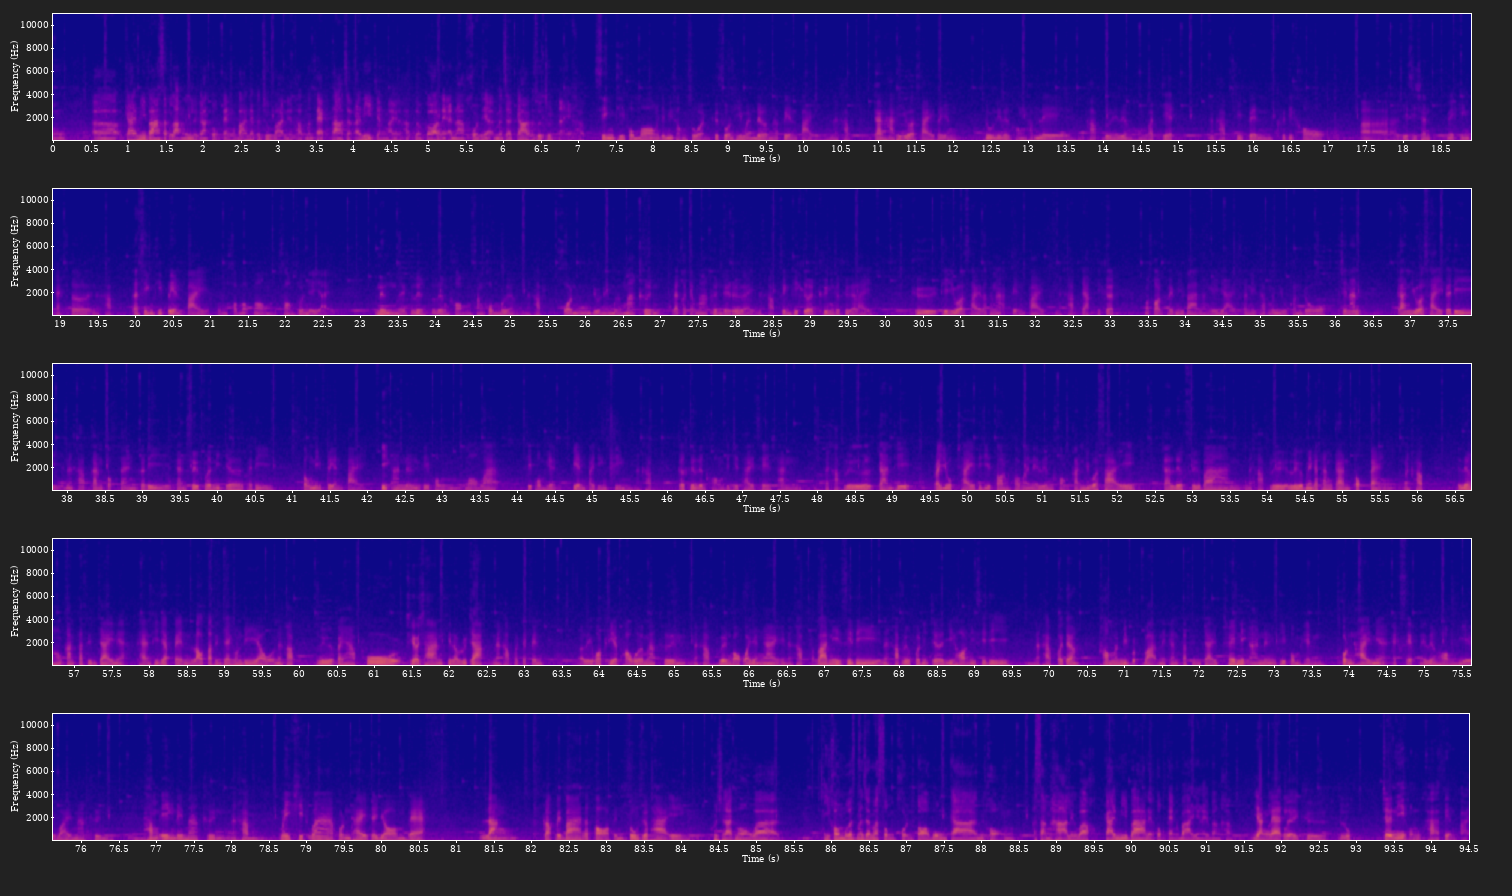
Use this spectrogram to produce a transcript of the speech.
เออการมีบ้านสักหลังหนึ่งหรือการตกแต่งบ้านในปัจจุบันเนี่ยครับมันแตกต่างจากอดีตยังไงนะครับแล้วก็ในอนาคตเนี่ยมันจะก้าวไปสู่จุดไหนครับสิ่งที่ผมมองจะมี 2 ส่วน คือส่วนที่เหมือนเดิมนะเปลี่ยนไปนะครับการหาที่อยู่อาศัยก็ยังดูในเรื่องของทำเลนะครับดูในเรื่องของบัตเจ็ตนะครับที่เป็น critical อ่า decision making factor นะครับแต่สิ่งที่เปลี่ยนไปผมขอมองสองส่วนใหญ่ๆหนึ่งเลยเรื่องเรื่องของสังคมเมืองนะครับคนอยู่ในเมืองมากขึ้นและก็จะมากขึ้นเรื่อยๆนะครับสิ่งที่เกิดขึ้นก็คืออะไร คือที่อยู่อาศัยลักษณะเปลี่ยนไปนะครับจากที่เกิดเมื่อก่อนเคยมีบ้านหลังใหญ่ๆ ตอนนี้ถ้ามันอยู่คอนโด ฉะนั้นการอยู่อาศัยก็ดีนะครับ การตกแต่งก็ดี การซื้อเฟอร์นิเจอร์ก็ดี ตรงนี้เปลี่ยนไป อีกอันหนึ่งที่ผมมองว่า ที่ผมเห็นเปลี่ยนไปจริงๆนะครับก็คือเรื่องของดิจิทัลเซชันนะครับหรือการที่ประยุกต์ใช้ดิจิตอลเข้ามาในเรื่องของการอยู่อาศัย การเลือกซื้อบ้านนะครับหรือหรือแม้กระทั่งการตกแต่งนะครับในเรื่องของการตัดสินใจเนี่ยแทนที่จะเป็นเราตัดสินใจคนเดียวนะครับหรือไปหาผู้เชี่ยวชาญที่เรารู้จักนะครับก็จะเป็นเราเรียกว่า peer power มากขึ้นนะครับเพื่อนบอกว่ายังไงนะครับบ้านนี้ซีดีนะครับหรือเฟอร์นิเจอร์ยี่ห้อนี้ซีดีนะครับก็จะ เข้ามามีบทบาทในการตัดสินใจเทรนด์อีกอันหนึ่งที่ผมเห็นคนไทยเนี่ย accept ในเรื่องของ DIY มากขึ้นทำเองได้มากขึ้นนะครับ ไม่คิดว่าคนไทยจะยอมแบกลังกลับไปบ้านแล้วต่อเป็นตู้เสื้อผ้าเอง คุณชนัทมองว่าอีคอมเมิร์ซมันจะมาส่งผลต่อวงการของอสังหาหรือว่าการมีบ้านเนี่ยตกแต่งบ้านยังไงบ้างครับ อย่างแรกเลยคือลุกเจอร์นี่ของลูกค้าเปลี่ยนไป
